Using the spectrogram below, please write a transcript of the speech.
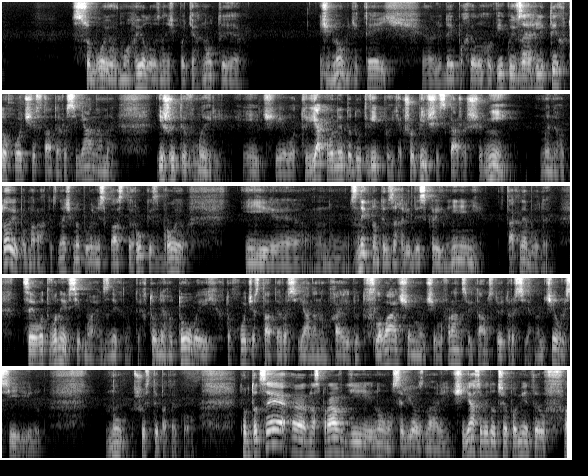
з собою в могилу, значить, потягнути жінок, дітей, людей похилого віку і взагалі тих, хто хоче стати росіянами і жити в мирі. І чи от як вони дадуть відповідь, якщо більшість скаже, що ні, ми не готові помирати, значить ми повинні скласти руки, зброю і е, ну, зникнути взагалі десь країни. Ні, ні, ні, так не буде. Це от вони всі мають зникнути. Хто не готовий, хто хоче стати росіянином, хай йдуть в Словаччину чи у Францію, і там стоять росіянами, чи в Росії йдуть. Ну, щось типу такого. Тобто, це е, насправді ну, серйозна річ. Я собі тут ще помітив е,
